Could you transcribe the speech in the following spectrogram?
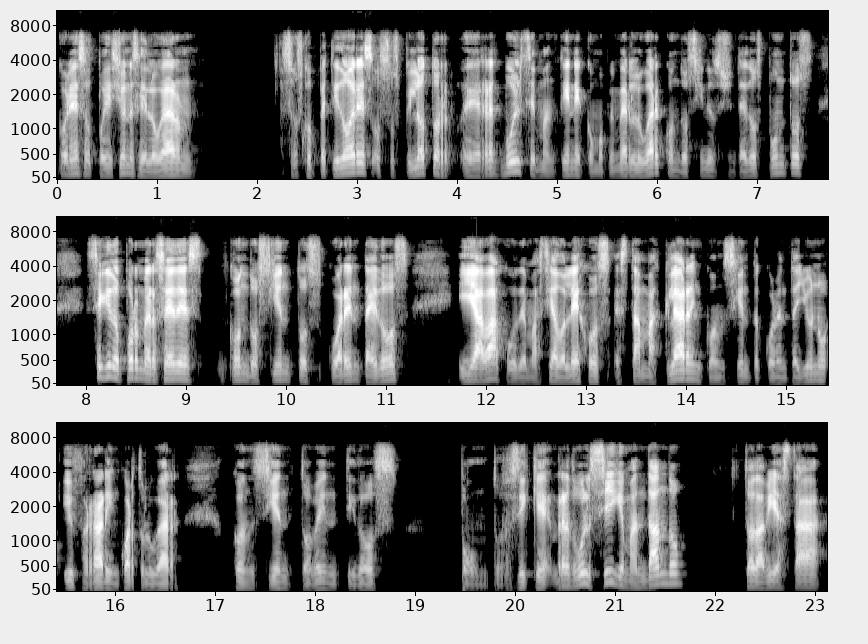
con esas posiciones que lograron sus competidores o sus pilotos, eh, Red Bull se mantiene como primer lugar con 282 puntos, seguido por Mercedes con 242 y abajo, demasiado lejos, está McLaren con 141 y Ferrari en cuarto lugar con 122 puntos. Así que Red Bull sigue mandando, todavía está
